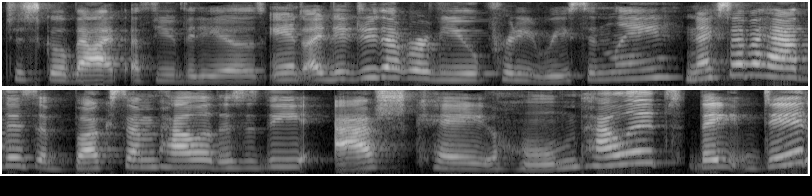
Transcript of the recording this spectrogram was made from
Just go back a few videos. And I did do that review pretty recently. Next up, I have this Buxom palette. This is the Ash K Home palette. They did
